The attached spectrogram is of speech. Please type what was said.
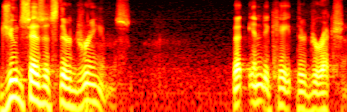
Jude says it's their dreams that indicate their direction.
